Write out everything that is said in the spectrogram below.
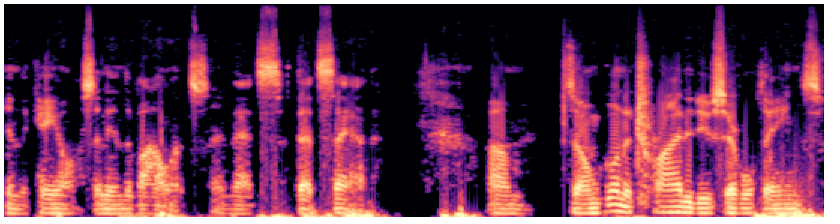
in the chaos and in the violence, and that's that's sad. Um, so I'm going to try to do several things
